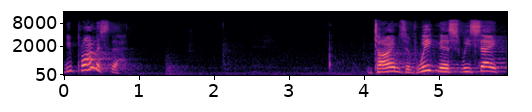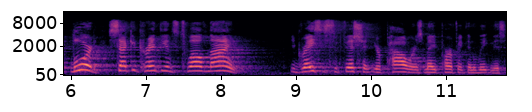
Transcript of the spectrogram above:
You promised that. times of weakness, we say, Lord, 2 Corinthians 12 9, your grace is sufficient, your power is made perfect in weakness.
